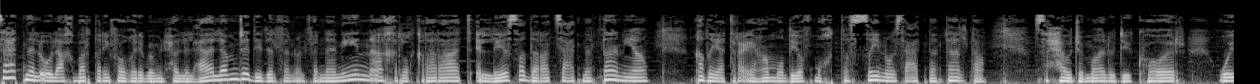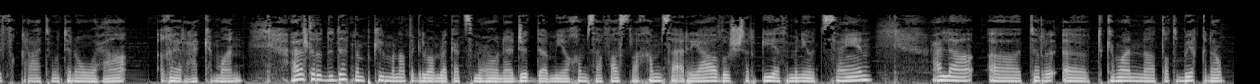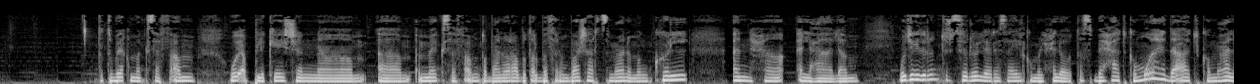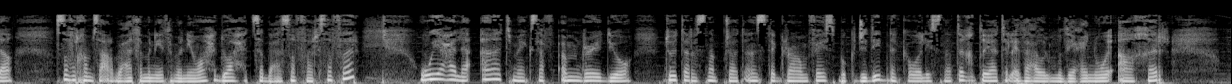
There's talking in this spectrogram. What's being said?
ساعتنا الأولى أخبار طريفة وغريبة من حول العالم جديد الفن والفنانين آخر القرارات اللي صدرت ساعتنا الثانية. قضية رأي عام وضيوف مختصين وساعتنا الثالثة. صحة وجمال وديكور وفقرات متنوعة غيرها كمان. على تردداتنا بكل مناطق المملكة تسمعونا جدة 105.5 الرياض والشرقية 98 على آه تر... آه كمان تطبيقنا تطبيق Mix FM و application Mix FM طبعا ورابط البث المباشر تسمعونا من كل أنحاء العالم. وتقدرون ترسلوا لي رسائلكم الحلوة وتصبيحاتكم وإهداءاتكم على صفر خمسة أربعة ثمانية, ثمانية واحد, واحد سبعة صفر صفر. وعلى at Mix FM Radio تويتر سناب شات إنستغرام فيسبوك جديدنا كواليسنا تغطيات الإذاعة والمذيعين وآخر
